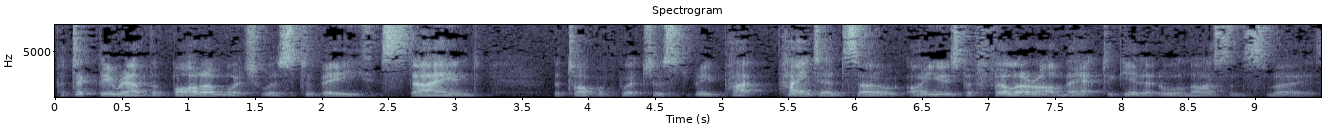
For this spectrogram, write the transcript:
particularly around the bottom, which was to be stained, the top of which is to be painted, so I used a filler on that to get it all nice and smooth.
